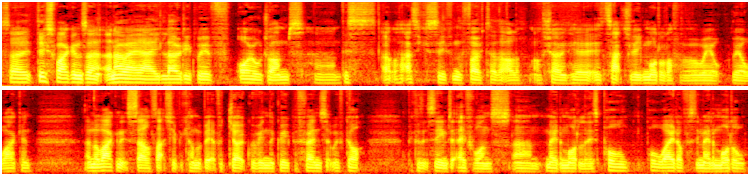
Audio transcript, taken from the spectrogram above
So this wagon's a, an OAA loaded with oil drums. Um, this, uh, as you can see from the photo that I'll, I'll show in here, it's actually modelled off of a real, real wagon. And the wagon itself's actually become a bit of a joke within the group of friends that we've got because it seems that everyone's um, made a model of this. Paul, Paul Wade obviously made a model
